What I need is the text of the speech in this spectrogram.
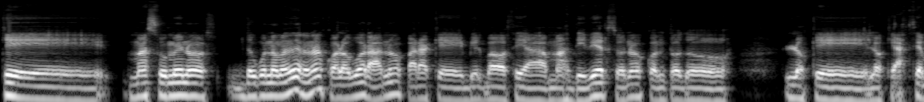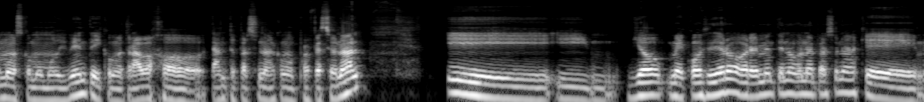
que más o menos de alguna manera ¿no? colabora ¿no? para que Bilbao sea más diverso ¿no? con todo lo que, lo que hacemos como movimiento y como trabajo tanto personal como profesional. Y, yo me considero realmente ¿no? una persona que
